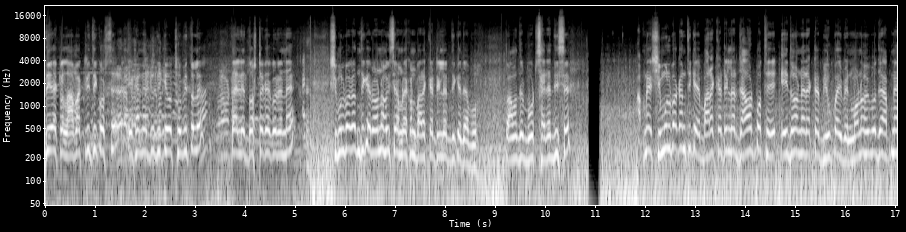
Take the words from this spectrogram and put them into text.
দিয়ে একটা লাভ আকৃতি করছে। এখানে যদি কেউ ছবি তোলে তাহলে দশ টাকা করে নেয়। শিমুল বাগান থেকে রওনা হয়েছে আমরা এখন বারাক্কা টিলার দিকে যাব। তো আমাদের বোট ছেড়ে দিছে। আপনি শিমুল বাগান থেকে বারাক্কা টিলার যাওয়ার পথে এই ধরনের একটা ভিউ পাইবেন। মনে হইব যে আপনি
